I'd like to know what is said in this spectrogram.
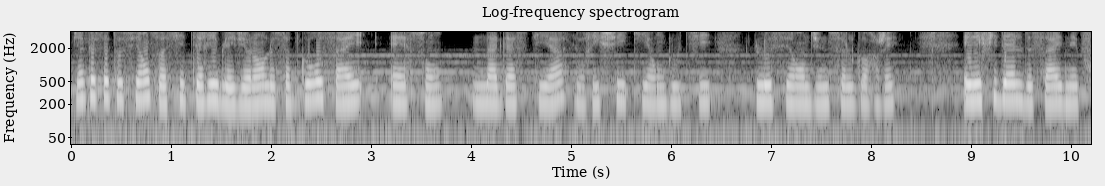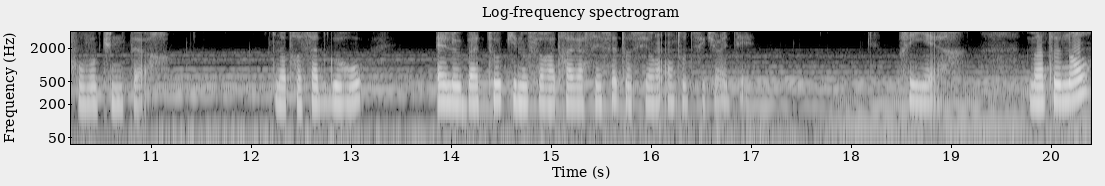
Bien que cet océan soit si terrible et violent, le Sadguru Sai est son Nagastia, le rishi qui engloutit l'océan d'une seule gorgée, et les fidèles de Sai n'éprouvent aucune peur. Notre Sadguru est le bateau qui nous fera traverser cet océan en toute sécurité. Prière. Maintenant,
